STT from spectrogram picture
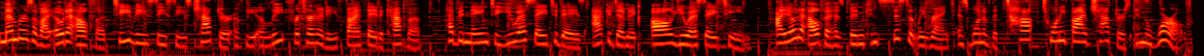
Members of Iota Alpha, TVCC's chapter of the elite fraternity Phi Theta Kappa, have been named to USA Today's academic All USA team. Iota Alpha has been consistently ranked as one of the top 25 chapters in the world.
